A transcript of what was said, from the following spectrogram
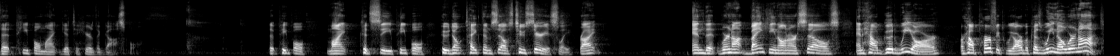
that people might get to hear the gospel. That people might could see people who don't take themselves too seriously, right? And that we're not banking on ourselves and how good we are or how perfect we are because we know we're not.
